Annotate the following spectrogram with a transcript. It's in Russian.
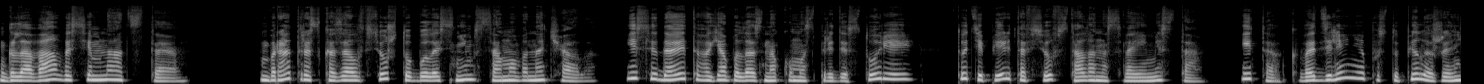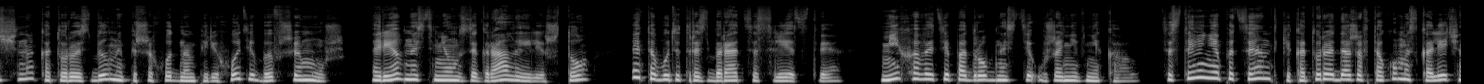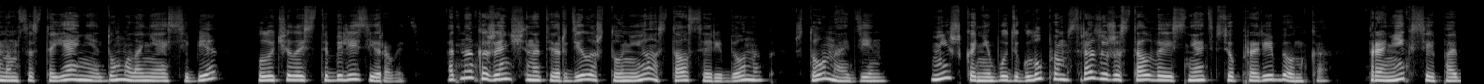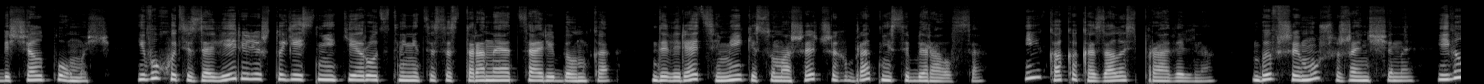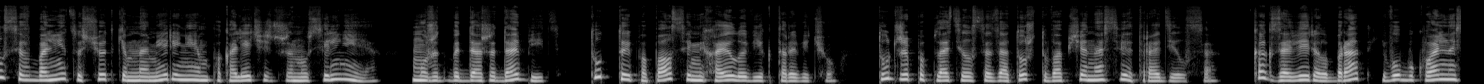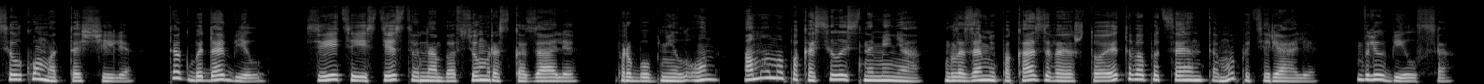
Глава 18. Брат рассказал все, что было с ним с самого начала. Если до этого я была знакома с предысторией, то теперь-то все встало на свои места. Итак, в отделение поступила женщина, которую сбил на пешеходном переходе бывший муж. Ревность в нем взыграла или что, это будет разбираться следствие. Миха в эти подробности уже не вникал. Состояние пациентки, которая даже в таком искалеченном состоянии думала не о себе, получилось стабилизировать. Однако женщина твердила, что у нее остался ребенок, что он один. Мишка, не будь глупым, сразу же стал выяснять все про ребенка. Проникся и пообещал помощь. Его хоть и заверили, что есть некие родственницы со стороны отца ребенка, доверять семейке сумасшедших брат не собирался. И, как оказалось, правильно. Бывший муж женщины явился в больницу с четким намерением покалечить жену сильнее, может быть, даже добить. Тут-то и попался Михаилу Викторовичу. Тут же поплатился за то, что вообще на свет родился. Как заверил брат, его буквально силком оттащили. Так бы добил. Свете, естественно, обо всем рассказали. Пробубнил он, а мама покосилась на меня, глазами показывая, что этого пациента мы потеряли влюбился.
